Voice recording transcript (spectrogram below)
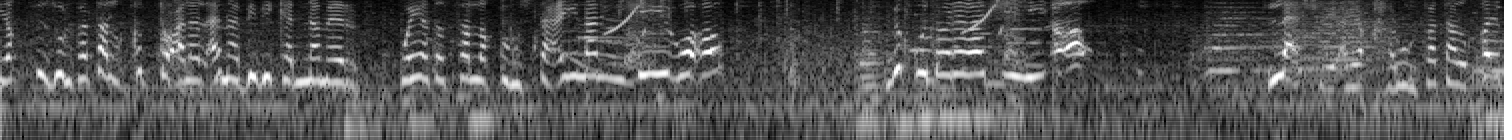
يقفز الفتى القط على الأنابيب كالنمر ويتسلق مستعينا بي و... بقدراته. لا شيء يقهر الفتى القط.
